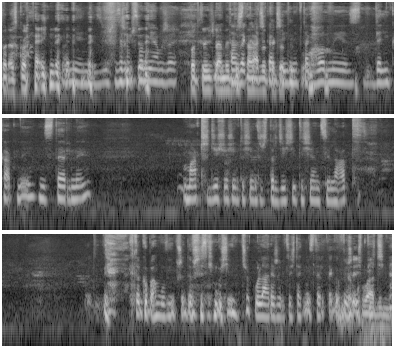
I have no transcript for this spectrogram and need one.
po raz kolejny No nie, nie, już, już wspomniałam, że podkreślamy ta do kaczka, tego czy inny typu. ptak wodny jest delikatny, misterny. Ma 38 tysięcy, 40 tysięcy lat. Jak to Kuba mówił, przede wszystkim musi mieć okulary, żeby coś tak misternego wyrzeźbić. Dokładnie, No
